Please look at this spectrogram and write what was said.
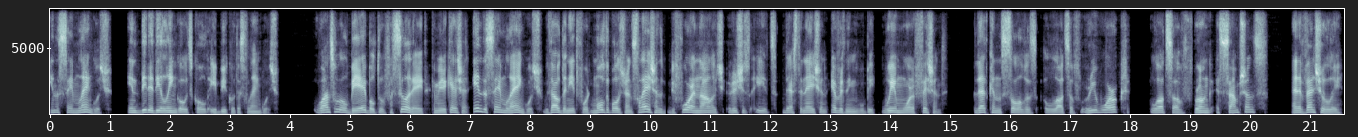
in the same language. In DDD lingo, it's called ubiquitous language once we will be able to facilitate communication in the same language without the need for multiple translations before a knowledge reaches its destination, everything will be way more efficient. That can solve us lots of rework, lots of wrong assumptions, and eventually,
